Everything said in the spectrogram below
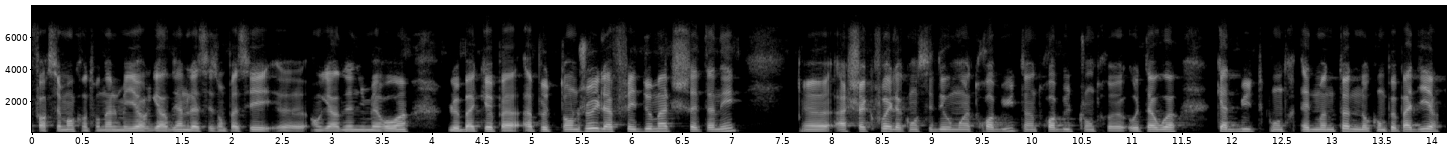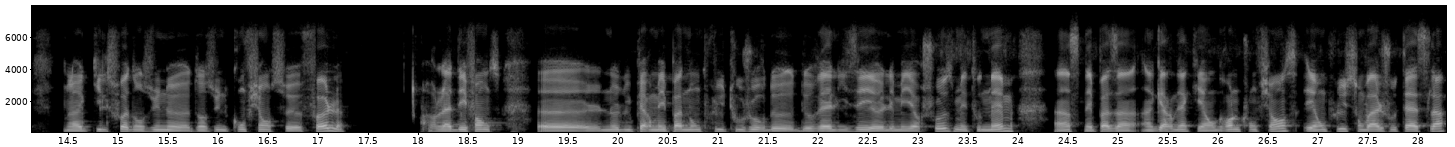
forcément quand on a le meilleur gardien de la saison passée en gardien numéro 1, le backup a, peu de temps de jeu. Il a fait deux matchs cette année. à chaque fois, il a concédé au moins trois buts, hein, trois buts contre Ottawa, quatre buts contre Edmonton. Donc, on peut pas dire qu'il soit dans une dans une confiance folle. Alors la défense euh, ne lui permet pas non plus toujours de, réaliser euh, les meilleures choses, mais tout de même, hein, ce n'est pas un, gardien qui est en grande confiance. Et en plus, on va ajouter à cela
